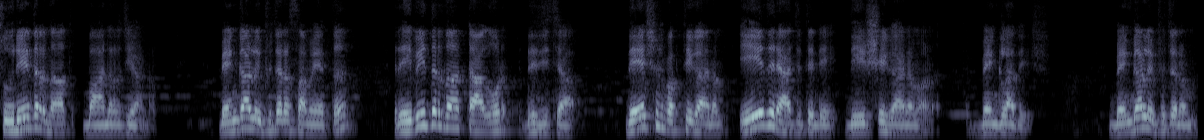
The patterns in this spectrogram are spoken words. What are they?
സുരേന്ദ്രനാഥ് ബാനർജിയാണ്. ബംഗാൾ വിഭജന സമയത്ത് രവീന്ദ്രനാഥ് ടാഗോർ രചിച്ച ദേശഭക്തി ഗാനം ഏത് രാജ്യത്തിന്റെ ദേശീയ ഗാനമാണ് ബംഗ്ലാദേശ്. ബംഗാൾ വിഭജനം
